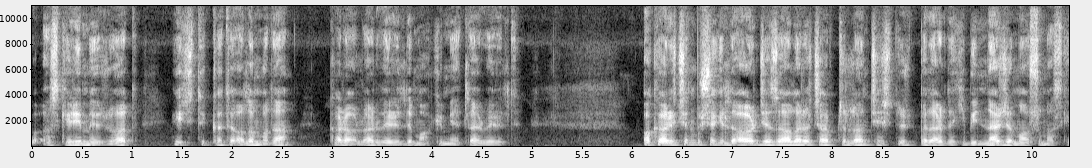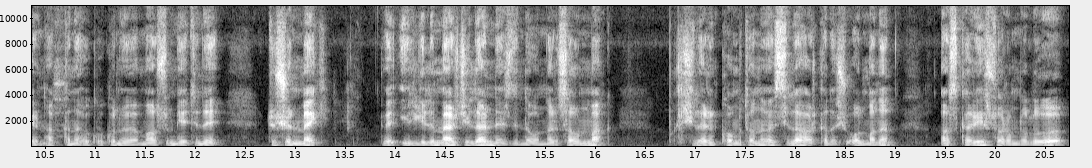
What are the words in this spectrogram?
ve askeri mevzuat hiç dikkate alınmadan kararlar verildi, mahkumiyetler verildi. Akar için bu şekilde ağır cezalara çarptırılan çeşitli rütbelerdeki binlerce masum askerin hakkını, hukukunu ve masumiyetini düşünmek ve ilgili merciler nezdinde onları savunmak, bu kişilerin komutanı ve silah arkadaşı olmanın asgari sorumluluğu,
